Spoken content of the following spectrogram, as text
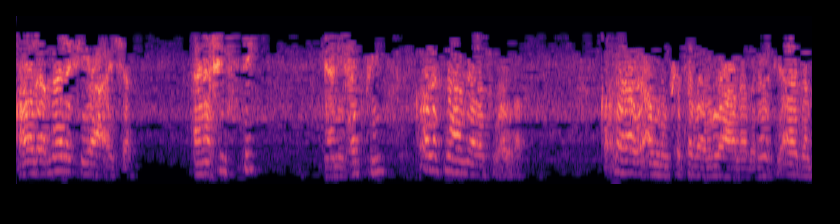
قال ما لك يا عائشة؟ أنا خفتي يعني تبكي قالت نعم يا رسول الله. قال هذا أمر كتبه الله على بنات آدم.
